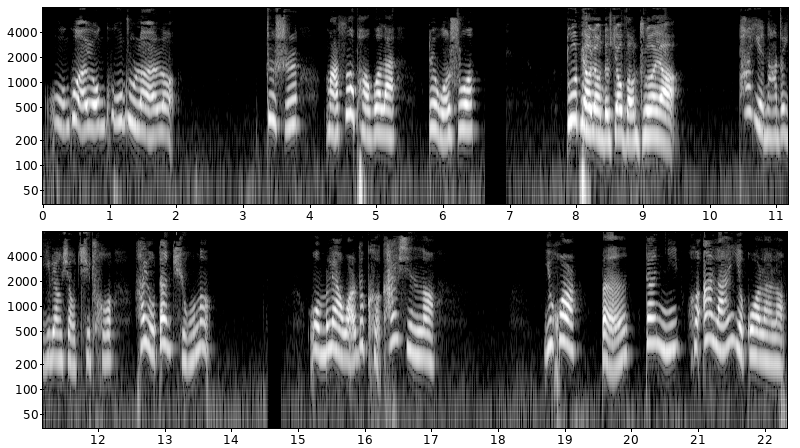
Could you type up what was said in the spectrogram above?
我快要哭出来了。这时，马瑟跑过来对我说：“多漂亮的消防车呀！”他也拿着一辆小汽车，还有弹球呢。我们俩玩的可开心了。一会儿，本、丹尼和阿兰也过来了，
